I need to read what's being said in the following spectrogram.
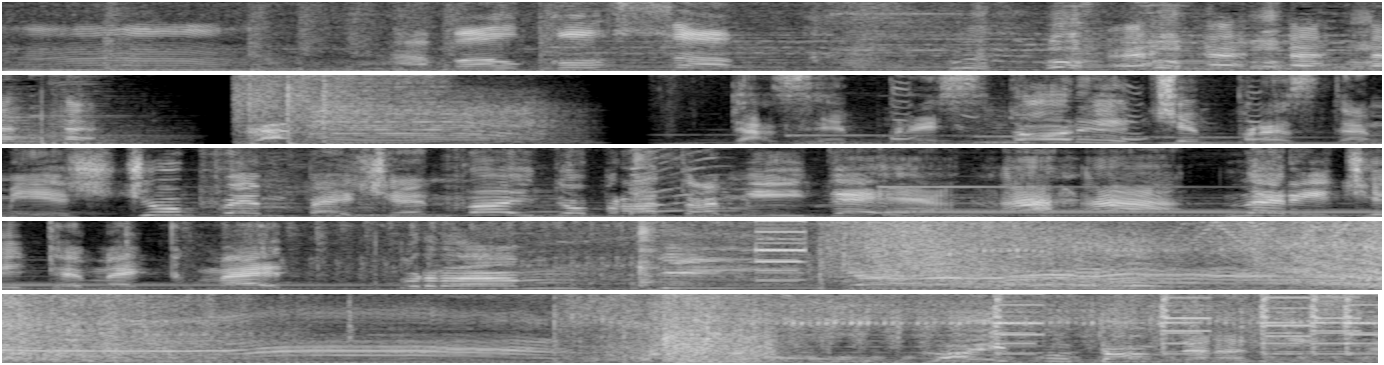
Ммм, ябълков сок. Да се престоря, че пръста ми е щупен, беше най-добрата ми идея. Ха-ха! Наричайте ме кмет Бръмтинга! Кой бутон да натисна?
